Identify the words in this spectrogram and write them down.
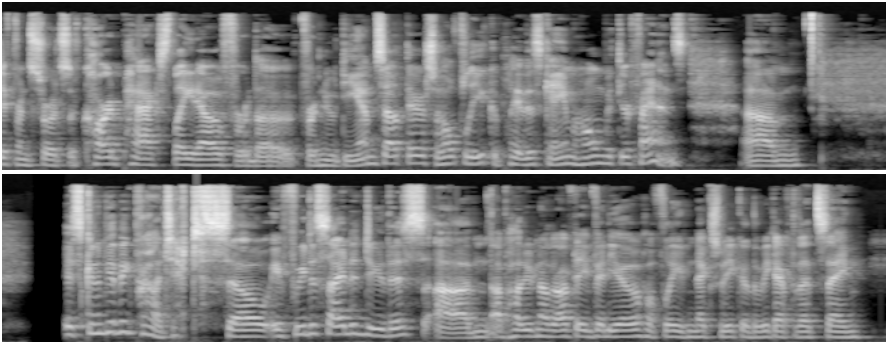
different sorts of card packs laid out for the for new DMs out there. So hopefully you could play this game home with your fans. Um, it's going to be a big project. So if we decide to do this, um, I'll probably do another update video, hopefully next week or the week after that, saying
